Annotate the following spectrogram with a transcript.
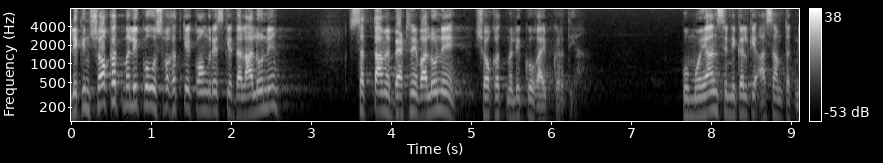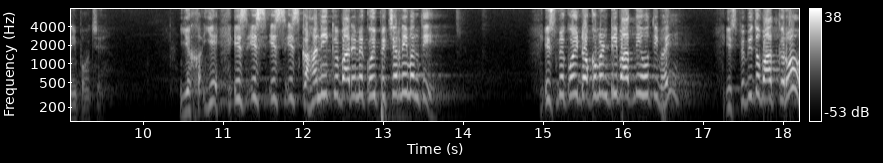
लेकिन शौकत मलिक को उस वक्त के कांग्रेस के दलालों ने, सत्ता में बैठने वालों ने शौकत मलिक को गायब कर दिया। वो मोयान से निकल के आसाम तक नहीं पहुँचे। ये ये इस इस इस इस कहानी के बारे में कोई पिक्चर नहीं बनती। इसमें कोई डॉक्यूमेंट्री बात नहीं होती भाई। इस पे भी तो बात करो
